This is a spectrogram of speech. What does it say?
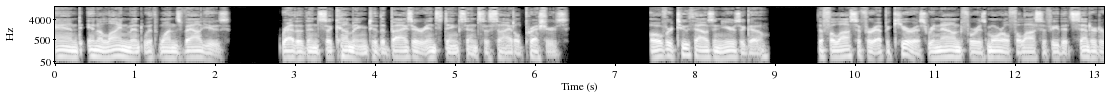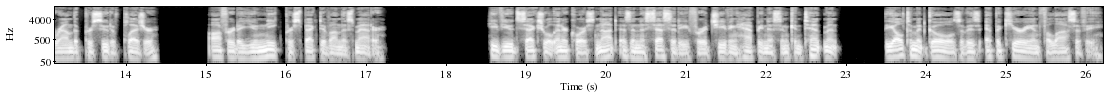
and in alignment with one's values, rather than succumbing to the baser instincts and societal pressures. Over 2,000 years ago, the philosopher Epicurus, renowned for his moral philosophy that centered around the pursuit of pleasure, offered a unique perspective on this matter. He viewed sexual intercourse not as a necessity for achieving happiness and contentment, the ultimate goals of his Epicurean philosophy.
